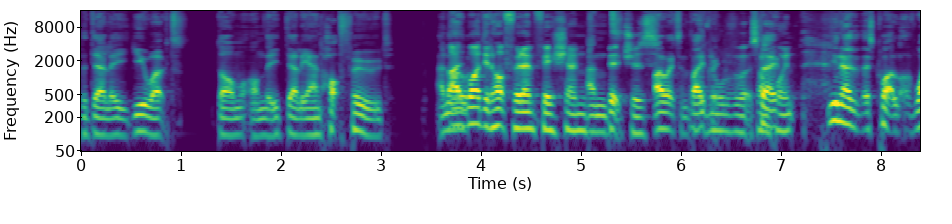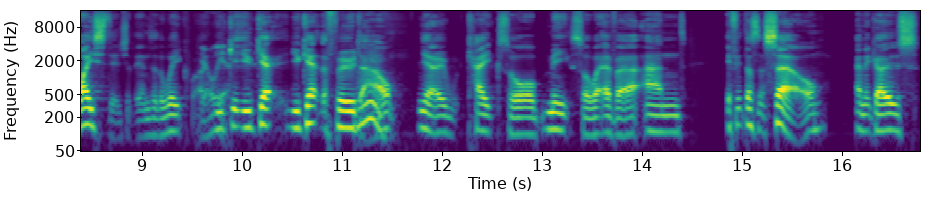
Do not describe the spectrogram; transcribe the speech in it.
the deli. You worked Dom on the deli and hot food. And I, well, I did hot food and fish and, and butchers. I worked in the I bakery. all of them at some So, point. You know that there's quite a lot of wastage at the end of the week, right? Oh, you, yes. get, you get you get the food out, you know, cakes or meats or whatever, and if it doesn't sell and it goes,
